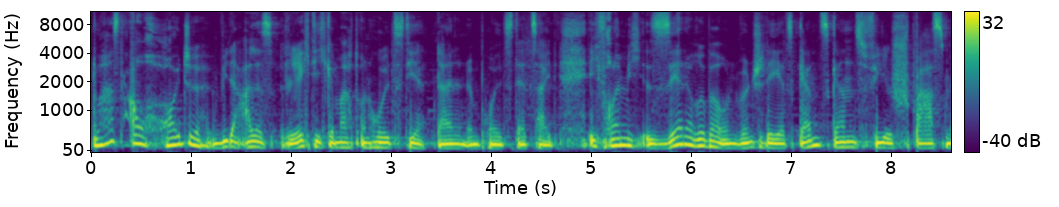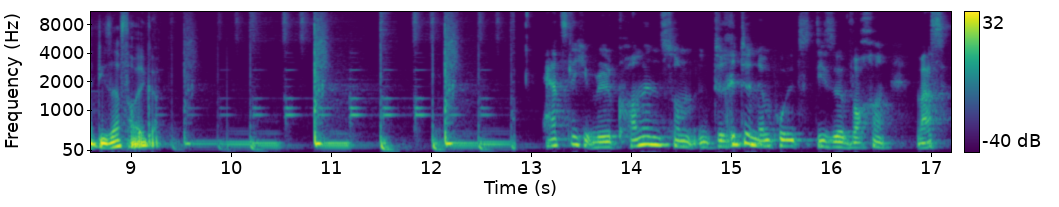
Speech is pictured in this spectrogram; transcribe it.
Du hast auch heute wieder alles richtig gemacht und holst dir deinen Impuls der Zeit. Ich freue mich sehr darüber und wünsche dir jetzt ganz, ganz viel Spaß mit dieser Folge. Herzlich willkommen zum dritten Impuls diese Woche. Was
